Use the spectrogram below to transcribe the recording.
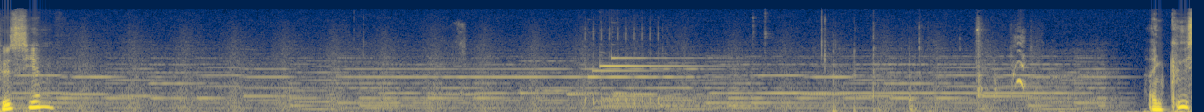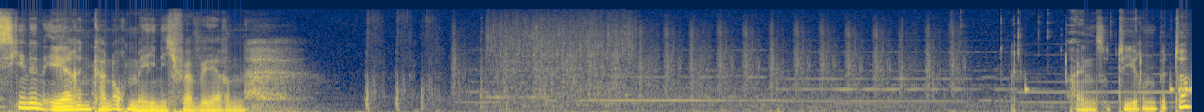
Küsschen. Ein Küsschen in Ehren kann auch May nicht verwehren. Einsortieren bitte.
